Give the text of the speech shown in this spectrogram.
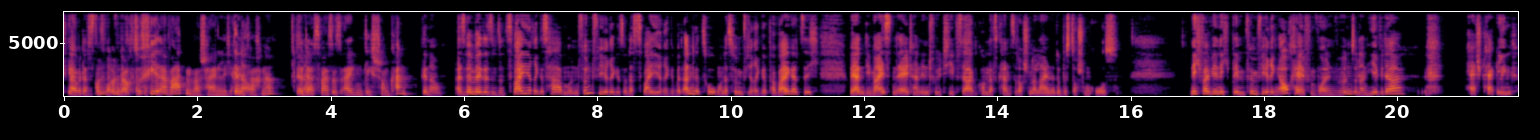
Ich glaube, das ist das Und, Wort. und auch zu viel habe. erwarten wahrscheinlich Genau. einfach, ne? Für Genau. das, was es eigentlich schon kann. Genau. Also wenn wir das so ein Zweijähriges haben und ein Fünfjähriges und das Zweijährige wird angezogen und das Fünfjährige verweigert sich, werden die meisten Eltern intuitiv sagen, komm, das kannst du doch schon alleine, du bist doch schon groß. Nicht, weil wir nicht dem Fünfjährigen auch helfen wollen würden, sondern hier wieder Hashtag Link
